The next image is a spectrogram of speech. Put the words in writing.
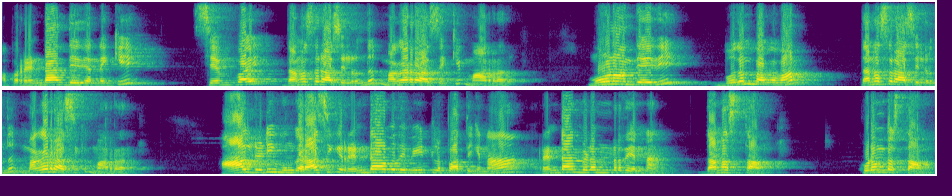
அப்போ ரெண்டாம் தேதி அன்னைக்கு செவ்வாய் தனுசு ராசியிலிருந்து மகர ராசிக்கு மாறுறாரு. மூணாம் தேதி புதன் பகவான் தனுசு ராசியிலிருந்து மகர ராசிக்கு மாறுறார். ஆல்ரெடி உங்கள் ராசிக்கு ரெண்டாவது வீட்டில் பார்த்தீங்கன்னா ரெண்டாம் இடம்ன்றது என்ன? தனஸ்தானம் குடும்பஸ்தானம்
